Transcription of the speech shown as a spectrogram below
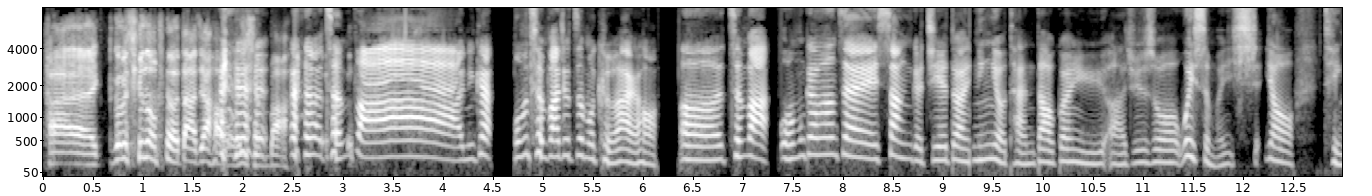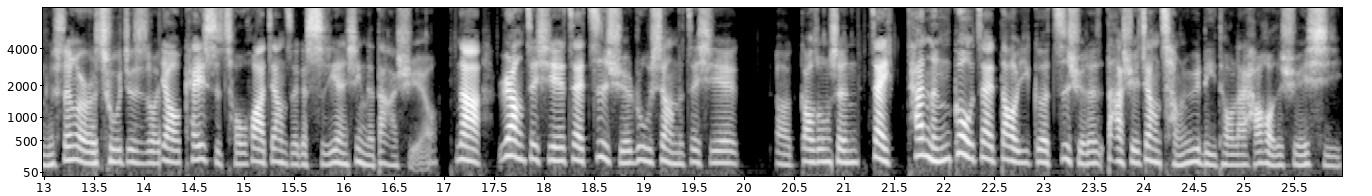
嗨，各位听众朋友，大家好，我是陈爸。陈爸，你看我们陈爸就这么可爱哈、哦。呃，陈法，我们刚刚在上一个阶段，您有谈到关于呃，就是说为什么要挺身而出，就是说要开始筹划这样子一个实验性的大学哦，那让这些在自学路上的这些呃高中生，在他能够再到一个自学的大学这样场域里头来好好的学习。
